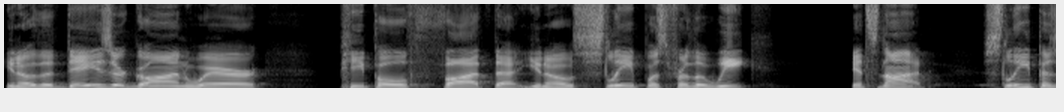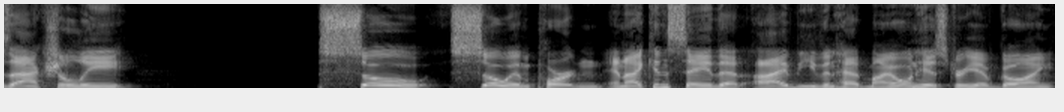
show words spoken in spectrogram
You know, the days are gone where people thought that, you know, sleep was for the weak. It's not. Sleep is actually so, so important. And I can say that I've even had my own history of going,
